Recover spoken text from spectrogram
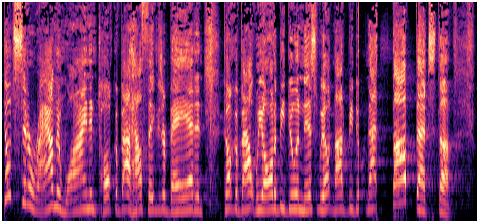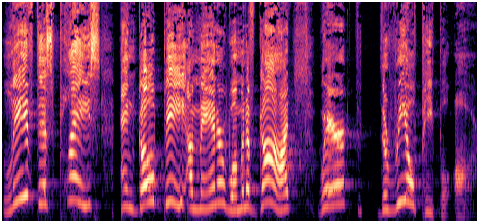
don't sit around and whine and talk about how things are bad and talk about we ought to be doing this, we ought not to be doing that. Stop that stuff. Leave this place and go be a man or woman of God where the real people are.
